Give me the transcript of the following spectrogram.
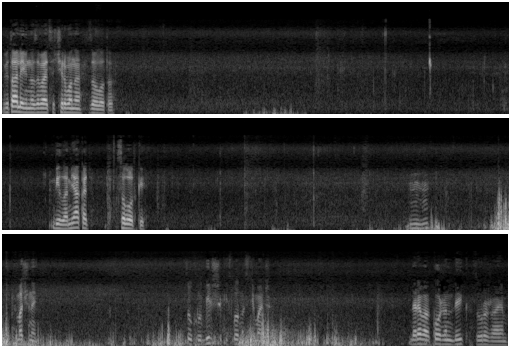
В Італії він називається червоне золото. Біла м'якоть, солодкий. Угу. Смачний. Цукру більше, кислотності менше. Дерева кожен рік з урожаєм.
